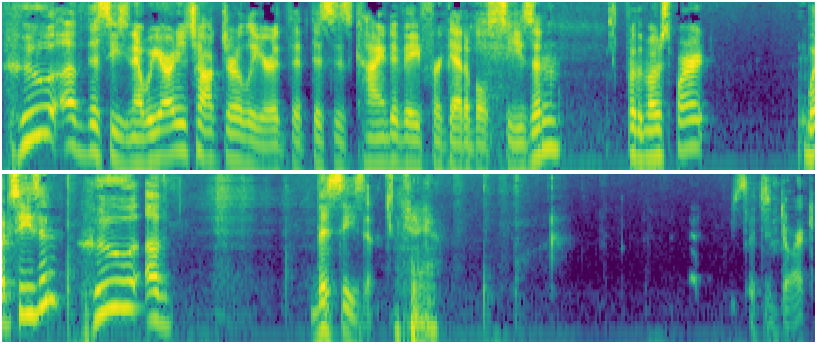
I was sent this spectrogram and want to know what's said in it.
Who of the season? Now we already talked earlier that this is kind of a forgettable season for the most part. What season? Who of this season? Okay. You're such a dork.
